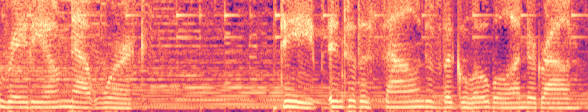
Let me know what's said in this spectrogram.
Radio Network. Deep into the sound of the global underground.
